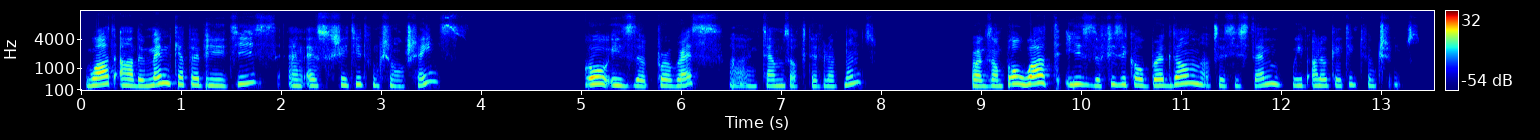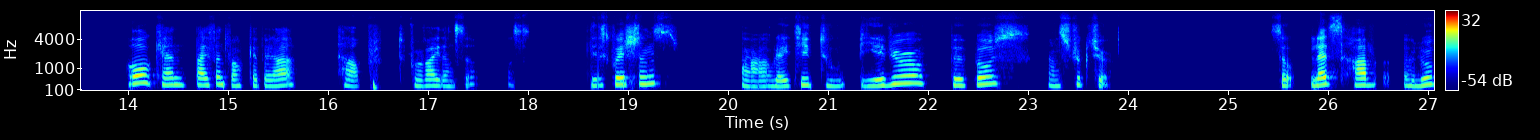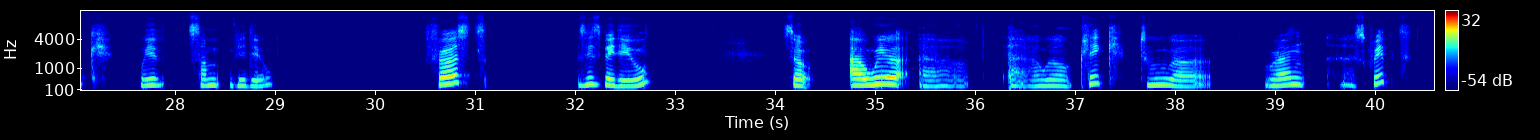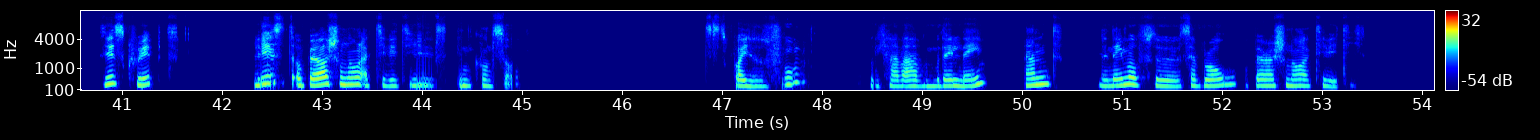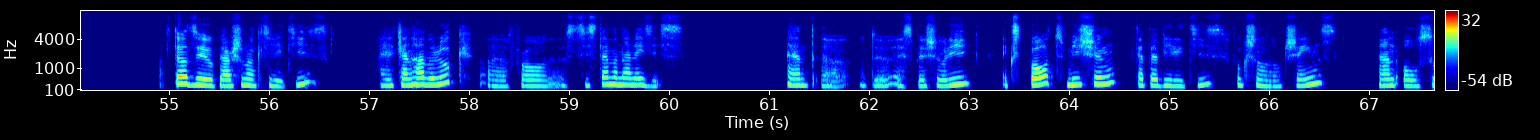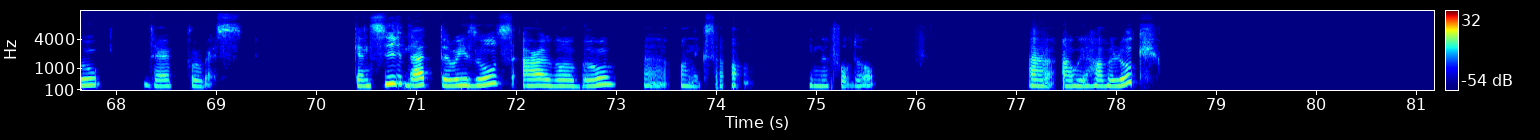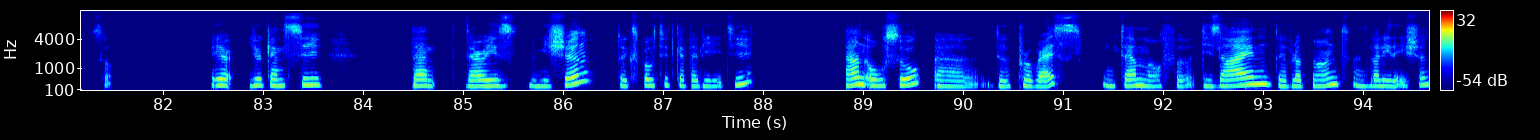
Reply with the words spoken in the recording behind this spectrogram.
what are the main capabilities and associated functional chains? How is the progress uh, in terms of development? For example, what is the physical breakdown of the system with allocated functions? how can Python for Capella help to provide answers? These questions are related to behavior, purpose, and structure. So let's have a look with some video. First, this video. So I will uh, I will click to uh, run a script. This script lists operational activities in console. It's quite useful. We have a model name and the name of the several operational activities. After the operational activities, I can have a look uh, for system analysis and uh, the, especially export mission capabilities, functional chains, and also their progress. You can see that the results are available uh, on Excel in the folder. Uh, I will have a look. So here you can see that there is the mission, the exported capability, and also uh, the progress in terms of uh, design, development, and validation.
